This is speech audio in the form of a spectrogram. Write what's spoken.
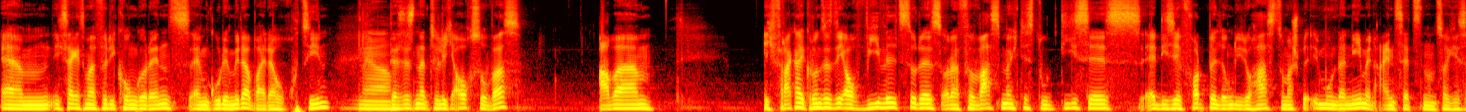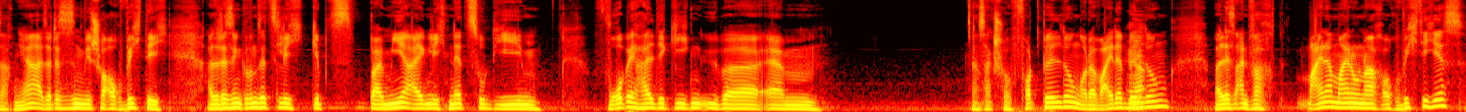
ähm, ich sage jetzt mal, für die Konkurrenz ähm, gute Mitarbeiter hochziehen. Ja. Das ist natürlich auch sowas. Aber ich frage halt grundsätzlich auch, wie willst du das oder für was möchtest du dieses, äh, diese Fortbildung, die du hast, zum Beispiel im Unternehmen einsetzen und solche Sachen. Ja, also das ist mir schon auch wichtig. Also deswegen grundsätzlich gibt es bei mir eigentlich nicht so die Vorbehalte gegenüber, ähm, sag schon, Fortbildung oder Weiterbildung, ja. weil es einfach meiner Meinung nach auch wichtig ist,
